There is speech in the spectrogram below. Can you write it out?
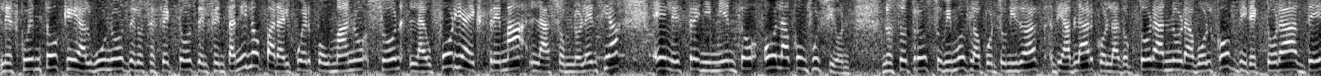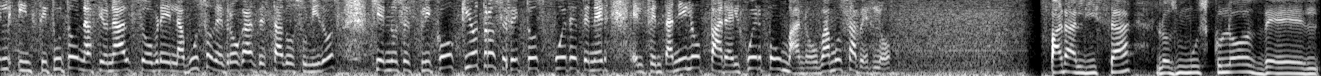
Les cuento que algunos de los efectos del fentanilo para el cuerpo humano son la euforia extrema, la somnolencia, el estreñimiento o la confusión. Nosotros tuvimos la oportunidad de hablar con la doctora Nora Directora del Instituto Nacional sobre el Abuso de Drogas de Estados Unidos, quien nos explicó qué otros efectos puede tener el fentanilo para el cuerpo humano. Vamos a verlo paraliza los músculos del,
